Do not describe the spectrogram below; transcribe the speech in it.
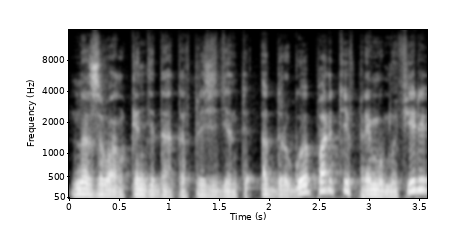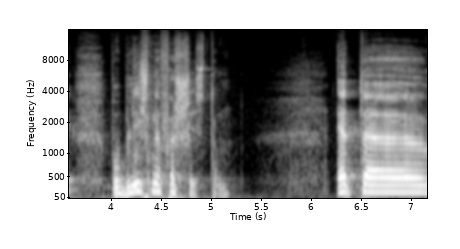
назвал кандидата в президенты от другой партии в прямом эфире публично фашистом. Это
